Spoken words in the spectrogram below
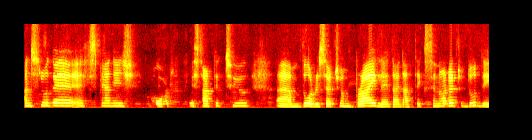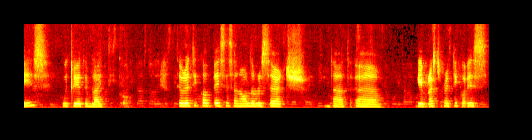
And through the uh, Spanish board we started to um, do a research on Braille didactics. In order to do this, we created Braitico. Theoretical basis and all the research that uh, gave rise to Braitico is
